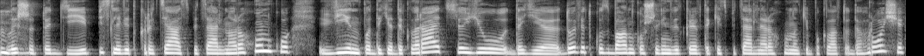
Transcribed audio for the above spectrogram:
Лише тоді, після відкриття спеціального рахунку, він подає декларацію, дає довідку з банку, що він відкрив такий спеціальний рахунок і поклав туди гроші,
